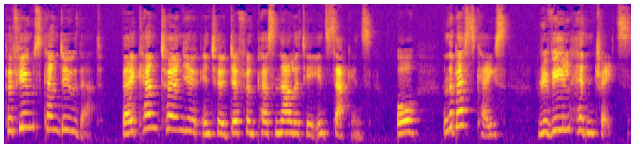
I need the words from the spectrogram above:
Perfumes can do that. They can turn you into a different personality in seconds, or, in the best case, reveal hidden traits.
